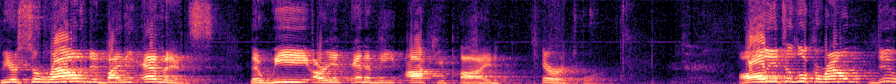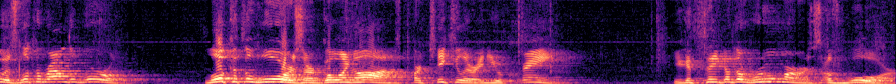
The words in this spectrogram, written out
We are surrounded by the evidence that we are in enemy occupied territory. All you have to look around, do is look around the world. Look at the wars that are going on, particularly in Ukraine. You can think of the rumors of war,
